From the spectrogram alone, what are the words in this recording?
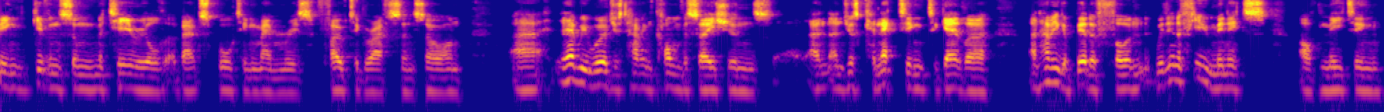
being given some material about sporting memories, photographs, and so on, uh, there we were just having conversations and, and just connecting together and having a bit of fun within a few minutes of meeting.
